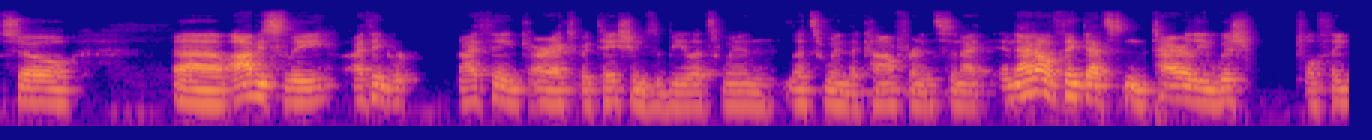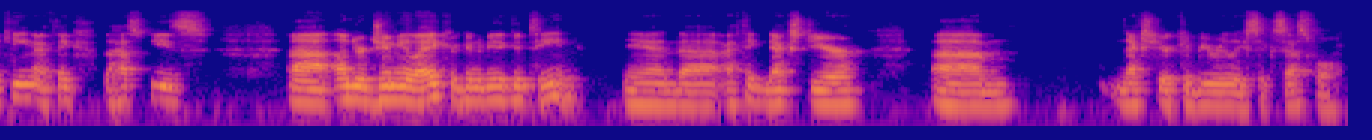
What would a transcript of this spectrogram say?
So uh, obviously, I think I think our expectations would be let's win let's win the conference, and I and I don't think that's entirely wishful thinking. I think the Huskies uh, under Jimmy Lake are going to be a good team. And uh, I think next year, um, next year could be really successful.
